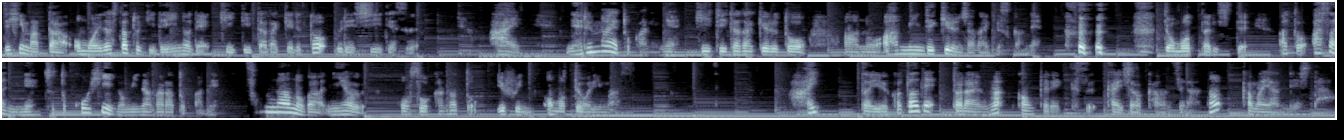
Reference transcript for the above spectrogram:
ぜひまた思い出した時でいいので聞いていただけると嬉しいです。はい。寝る前とかにね、聞いていただけると、あの、安眠できるんじゃないですかね。って思ったりして。あと、朝にね、ちょっとコーヒー飲みながらとかね、そんなのが似合う放送かなというふうに思っております。はい。ということで、トラウマコンプレックス解消カウンセラーのかまやんでした。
